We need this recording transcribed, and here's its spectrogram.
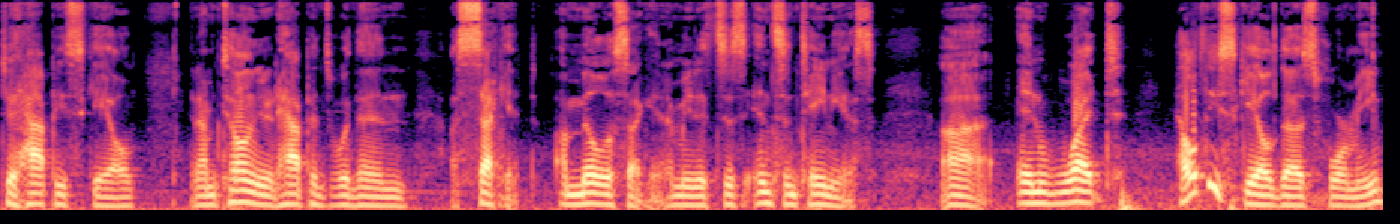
to happy scale and I'm telling you, it happens within a second, a millisecond. I mean, it's just instantaneous. Uh, and what Healthy Scale does for me,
